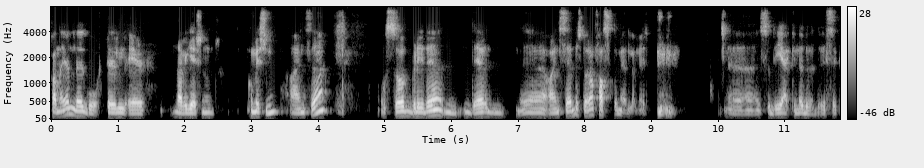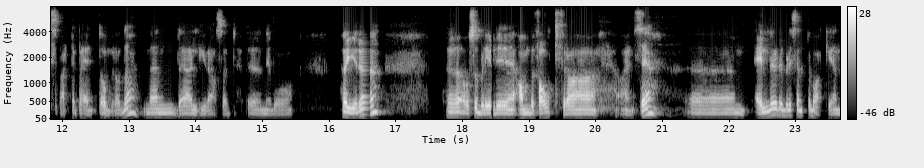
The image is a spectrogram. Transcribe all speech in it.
panel, det går til Air Navigation Commission, ANC. Og så blir det, det eh, ANC består av faste medlemmer. Eh, så de er ikke nødvendigvis eksperter på ett område, men det ligger altså et eh, nivå høyere. Eh, og så blir de anbefalt fra ANC Eh, eller det blir sendt tilbake igjen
